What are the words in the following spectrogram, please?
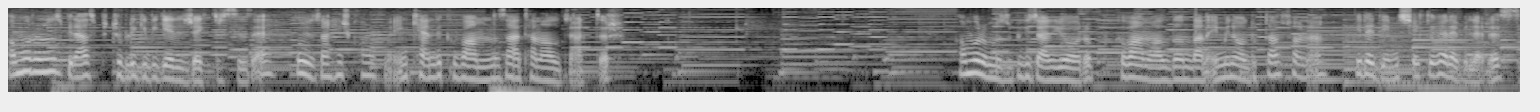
Hamurunuz biraz pütürlü gibi gelecektir size. Bu yüzden hiç korkmayın. Kendi kıvamını zaten alacaktır. Hamurumuzu bir güzel yoğurup kıvam aldığından emin olduktan sonra dilediğimiz şekli verebiliriz.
